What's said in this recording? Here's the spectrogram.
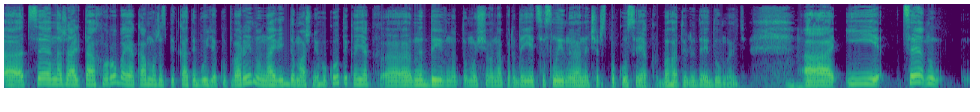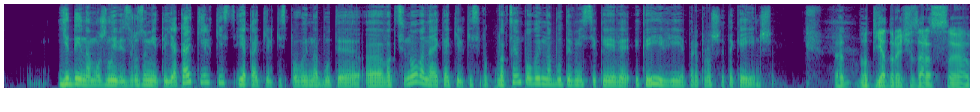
е, це, на жаль, та хвороба, яка може спіткати будь-яку тварину, навіть домашнього котика, як е, не дивно, тому що вона передається слиною, а не через покуси, як багато людей думають. Мгм. А, і це ну, єдина можливість зрозуміти, яка кількість, яка кількість повинна бути е, вакцинована, яка кількість вакцин повинна бути в місті Києві, Києві, я перепрошую, таке інше. Е, От я, до речі, зараз е,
